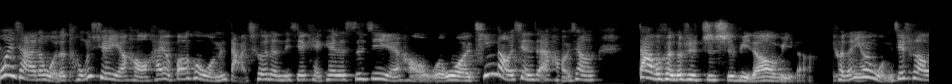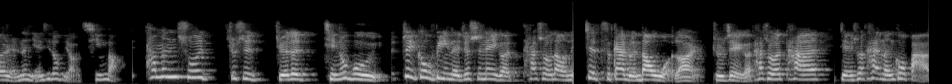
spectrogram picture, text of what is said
问下来的我的同学也好，还有包括我们打车的那些 KK 的司机也好，我我听到现在好像。大部分都是支持彼得奥比的，可能因为我们接触到的人的年纪都比较轻吧。他们说就是觉得秦努布最诟病的就是那个，他说到这次该轮到我了，就是这个。他说他等于说他能够把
